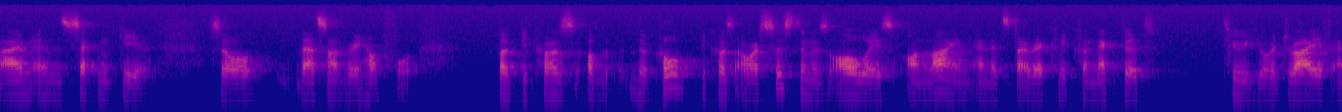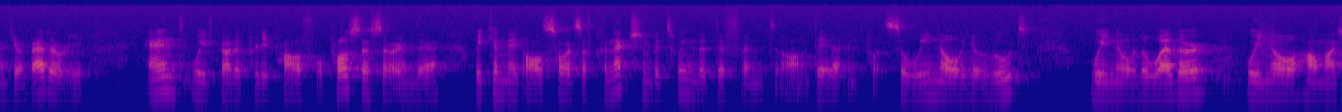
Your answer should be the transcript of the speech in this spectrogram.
I'm in second gear. So that's not very helpful. But because of the code, because our system is always online and it's directly connected to your drive and your battery, and we've got a pretty powerful processor in there, we can make all sorts of connection between the different um, data inputs. So we know your route, we know the weather, we know how much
